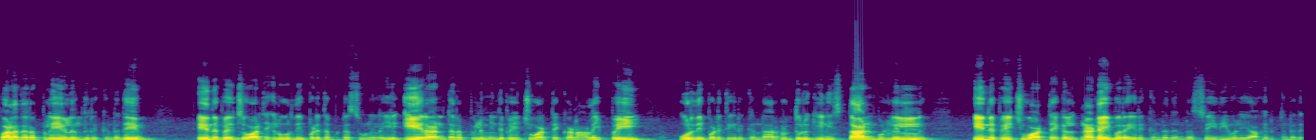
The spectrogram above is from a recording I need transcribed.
பல தரப்பிலே எழுந்திருக்கின்றது. இந்த பேச்சுவார்த்தைகள் உறுதிப்படுத்தப்பட்ட சூழ்நிலையில் ஈரான் தரப்பிலும் இந்த பேச்சுவார்த்தைக்கான அழைப்பை உறுதிப்படுத்தி இருக்கின்றார்கள். துருக்கியின் இஸ்தான்புல்லில் இந்த பேச்சுவார்த்தைகள் நடைபெற இருக்கின்றது என்ற செய்தி வெளியாக இருக்கின்றது.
